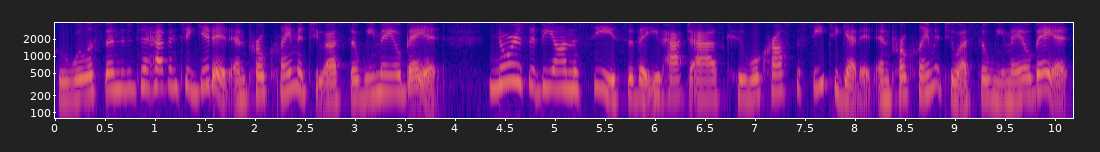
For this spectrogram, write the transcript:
Who will ascend into heaven to get it and proclaim it to us so we may obey it? Nor is it beyond the sea so that you have to ask, Who will cross the sea to get it and proclaim it to us so we may obey it?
